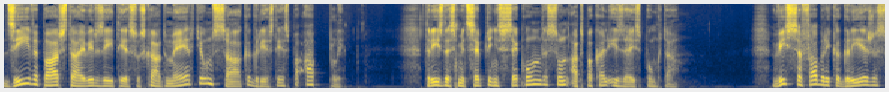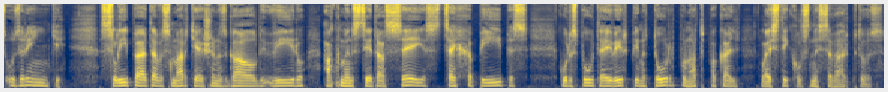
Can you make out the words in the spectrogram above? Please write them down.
dzīve pārstāja virzīties uz kādu mērķi un sāka griezties pa apli. 37 sekundes un atpakaļ izejas punktā. Visa fabrika griežas uz riņķi, slīpētavas marķēšanas galdi, vīru, akmens cietās sejas, ceha pīpes, kuras pūtēji virpina turp un atpakaļ, lai stikls nesavērptos.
